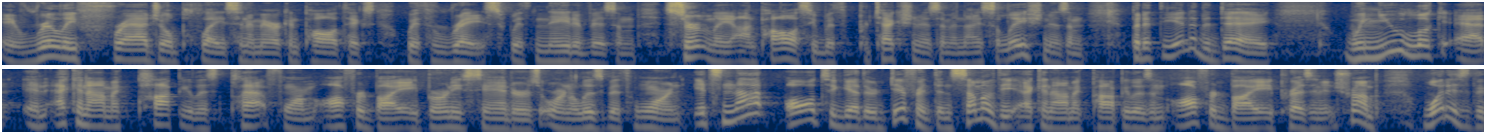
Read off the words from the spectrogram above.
a, a really fragile place in American politics with race, with nativism, certainly on policy with protectionism and isolationism. But at the end of the day, when you look at an economic populist platform offered by a Bernie Sanders or an Elizabeth Warren, it's not altogether different than some of the economic populism offered by a President Trump. What is the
